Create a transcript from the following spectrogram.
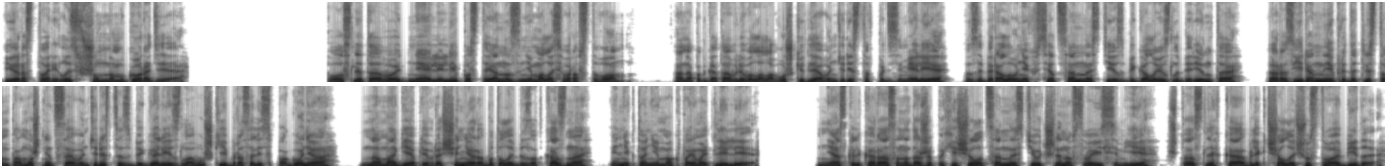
и растворилась в шумном городе. После того дня Лили постоянно занималась воровством. Она подготавливала ловушки для авантюристов подземелья, забирала у них все ценности и сбегала из лабиринта, разъяренные предательством помощницы авантюристы сбегали из ловушки и бросались в погоню, но магия превращения работала безотказно, и никто не мог поймать Лили. Несколько раз она даже похищала ценности у членов своей семьи, что слегка облегчало чувство обиды.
